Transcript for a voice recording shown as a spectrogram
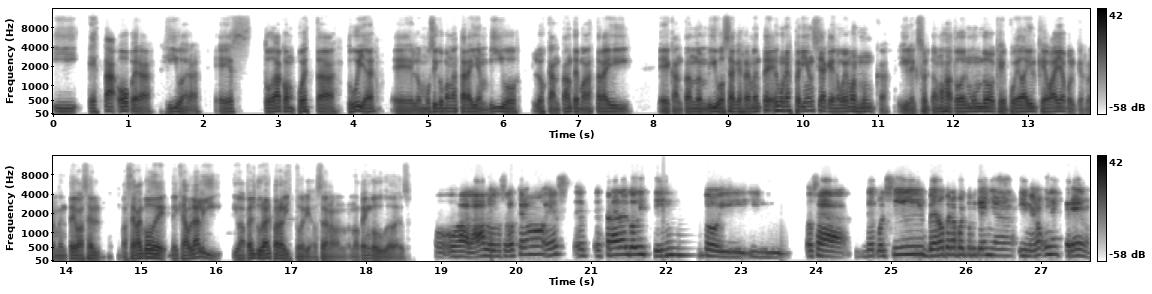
y esta ópera, Jíbara, es toda compuesta tuya. Eh, los músicos van a estar ahí en vivo, los cantantes van a estar ahí eh, cantando en vivo. O sea que realmente es una experiencia que no vemos nunca y le exhortamos a todo el mundo que pueda ir, que vaya, porque realmente va a ser, va a ser algo de, de qué hablar y, y, va a perdurar para la historia. O sea, no, no tengo duda de eso. ojalá, lo que nosotros queremos es, es, traer algo distinto y, y o sea, de por sí ver ópera puertorriqueña y menos un estreno,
